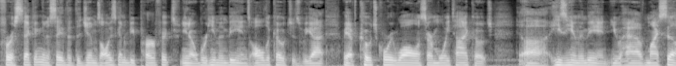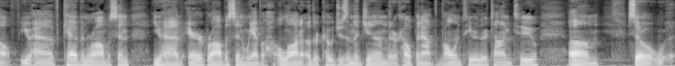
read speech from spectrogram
for a second going to say that the gym's always going to be perfect. You know we're human beings all the coaches. We got we have coach corey wallace our muay thai coach. Uh, he's a human being. You have myself. You have kevin robinson. You have eric robinson. We have a, a lot of other coaches in the gym that are helping out volunteer their time too. Um, so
